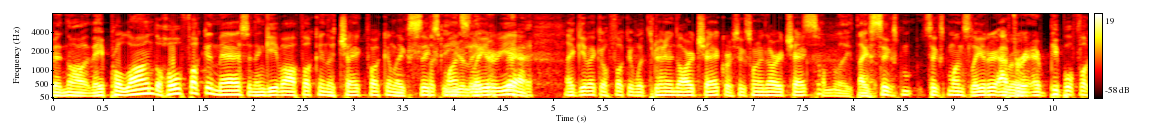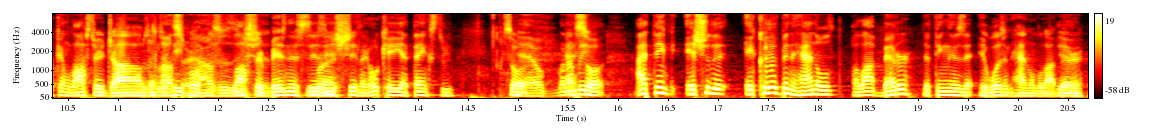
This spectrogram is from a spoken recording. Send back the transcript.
But no, they prolonged the whole fucking mess and then gave out fucking a check fucking like six Like months later. later. Yeah, like give like a fucking what three hundred dollar check or six hundred dollar check. Something like Like six six months later, after Right. people fucking lost their jobs, after Lost their houses lost their shit. businesses Right. and shit. Like okay, yeah, thanks, dude. So, Yeah, but I mean- so I think it should have, it could have been handled a lot better. The thing is that it wasn't handled a lot Yeah. better,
